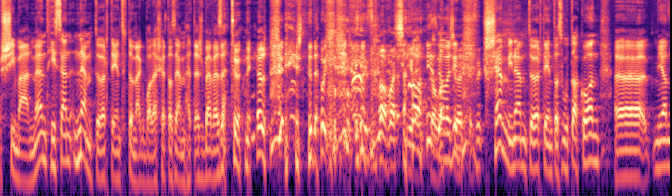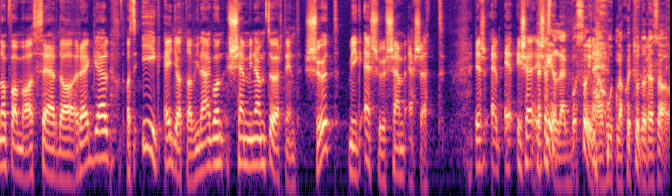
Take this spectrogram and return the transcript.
simán ment, hiszen nem történt tömegbaleset az M7-es bevezetőnél. És, de hogy Izgalmas hírek izgalmas hír. Semmi nem történt az utakon. Milyen nap van ma? A szerda reggel. Az ég egyat a világon semmi nem történt. Sőt, még eső sem esett. És, e- e- és, De és ezt- tényleg, szóljunk már Hutnak, hogy tudod, ez a,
